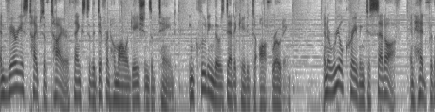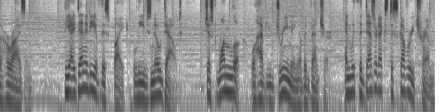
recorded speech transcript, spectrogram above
and various types of tire thanks to the different homologations obtained, including those dedicated to off-roading, and a real craving to set off and head for the horizon. The identity of this bike leaves no doubt. Just one look will have you dreaming of adventure. And with the Desert X Discovery trim,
